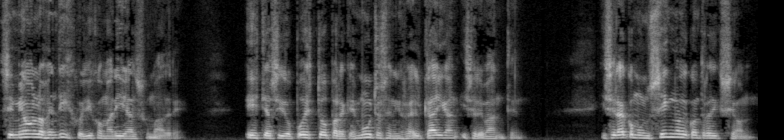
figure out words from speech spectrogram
Simeón los bendijo y dijo a María, a su madre, Este ha sido puesto para que muchos en Israel caigan y se levanten, y será como un signo de contradicción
